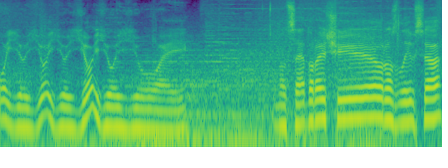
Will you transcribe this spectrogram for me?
Ой-ой-ой-ой-ой-ой-ой. Ну це, до речі, розлився.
